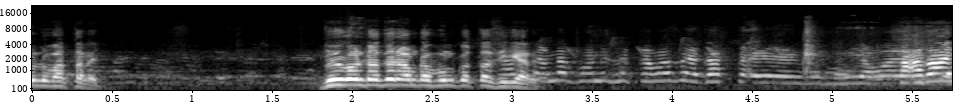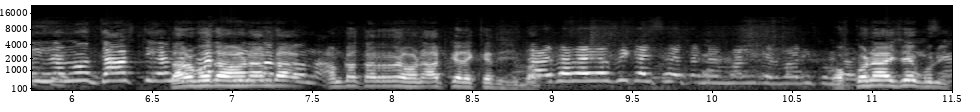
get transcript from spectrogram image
কোনো বার্তা নাই। দুই ঘণ্টা ধরে আমরা ফোন করতেছি কেন তারা এখানে যাচ্ছে তার মধ্যে এখন আমরা আমরা তারা এখন আটকে রেখে দিছি। কখনো আইসে পুলিশ?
